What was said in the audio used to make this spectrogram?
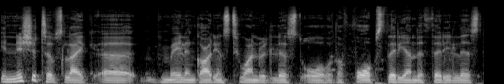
initiatives like uh, Mail and Guardian's 200 list or the Forbes 30 under 30 list,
